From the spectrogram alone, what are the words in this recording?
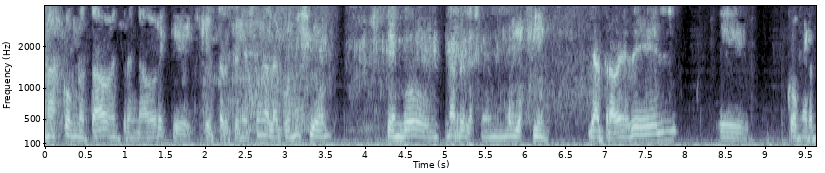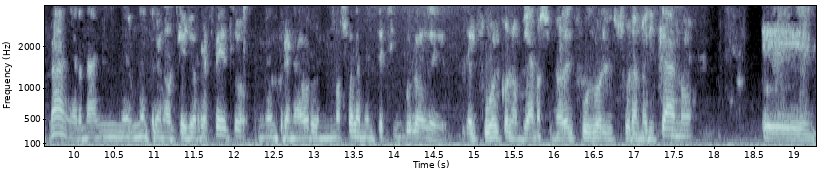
más connotados entrenadores que, pertenecen a la comisión, tengo una relación muy afín. Y a través de él, eh, con Hernán, Hernán es un entrenador que yo respeto, un entrenador no solamente símbolo del fútbol colombiano, sino del fútbol suramericano, eh,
